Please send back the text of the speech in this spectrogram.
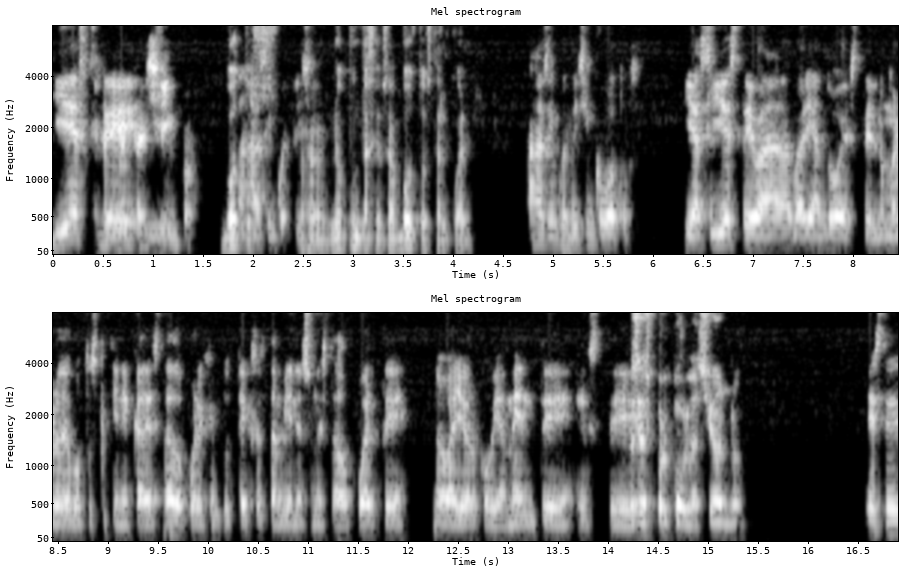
Y este... 55. votos. Ajá, 55. no puntaje, o sea, votos tal cual. Ajá, 55 votos y así este, va variando este, el número de votos que tiene cada estado. Por ejemplo, Texas también es un estado fuerte, Nueva York obviamente. Este, pues es por población, ¿no? Este,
